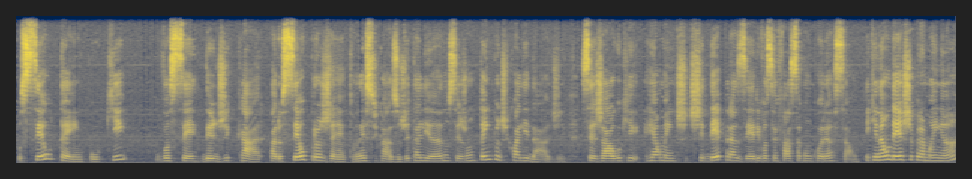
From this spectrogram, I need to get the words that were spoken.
o seu tempo que você dedicar para o seu projeto, nesse caso de italiano, seja um tempo de qualidade, seja algo que realmente te dê prazer e você faça com o coração. E que não deixe para amanhã,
